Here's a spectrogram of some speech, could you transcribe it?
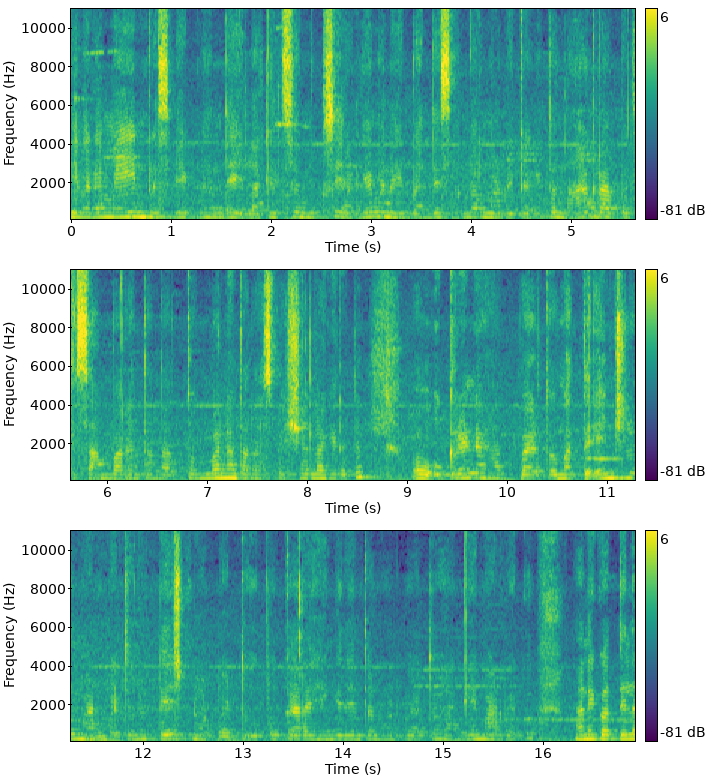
ಇವಾಗ ಮೇನ್ ರೆಸಿಪಿಗೆ ಬಂದೆ ಇಲ್ಲ, ಕೆಲಸ ಮುಗಿಸಿ ಅಡುಗೆ ಮನೆಗೆ ಬಂದೆ, ಸಾಂಬಾರು ಮಾಡಬೇಕಾಗಿತ್ತು. ನಾಗರ ಹಬ್ಬದ ಸಾಂಬಾರು ಅಂತಂದು ಅದು ತುಂಬಾ ಥರ ಸ್ಪೆಷಲ್ ಆಗಿರುತ್ತೆ. ಒ- ಒಗ್ಗರಣೆ ಹಾಕಬಾರ್ದು, ಮತ್ತು ಎಂಜಲು ಮಾಡಬಾರ್ದು ಟೇಸ್ಟ್ ನೋಡಬಾರ್ದು, ಉಪ್ಪು, ಖಾರ ಹೆಂಗಿದೆ ಅಂತ ನೋಡಬಾರ್ದು, ಹಾಗೆ ಮಾಡಬೇಕು. ನನಗೆ ಗೊತ್ತಿಲ್ಲ,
